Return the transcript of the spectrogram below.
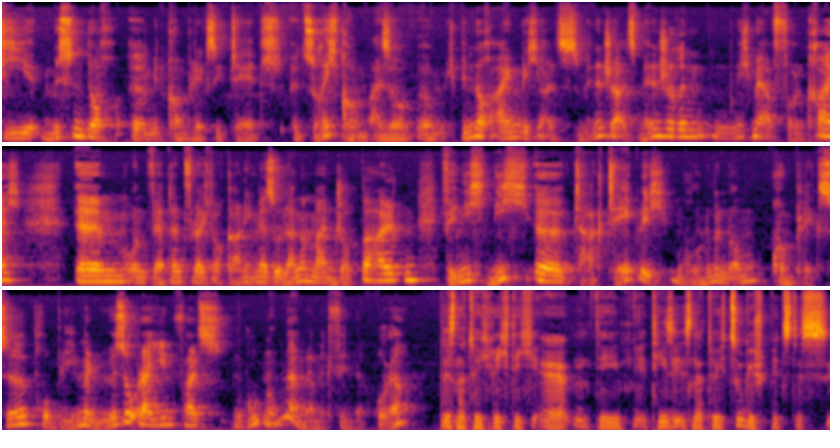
Die müssen doch äh, mit Komplexität äh, zurechtkommen. Also ähm, ich bin doch eigentlich als Manager, als Managerin nicht mehr erfolgreich ähm, und werde dann vielleicht auch gar nicht mehr so lange meinen Job behalten, wenn ich nicht äh, tagtäglich im Grunde genommen komplexe Probleme löse oder jedenfalls einen guten Umgang damit finde, oder? Das ist natürlich richtig. Äh, die These ist natürlich zugespitzt. Es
